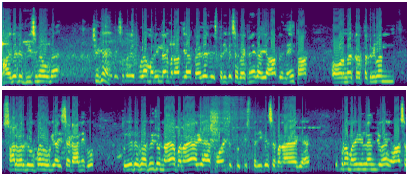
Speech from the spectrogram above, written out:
हाईवे के बीच में हूँ मैं। ठीक है? वैसे तो ये पूरा मरीन लाइन बना दिया है। पहले जो इस तरीके से बैठने का यहाँ पे नहीं था और मैं तकरीबन साल भर के ऊपर हो गया इस साइड आने को। तो ये देखो अभी जो नया बनाया गया है पॉइंट तो किस तरीके से बनाया गया है। ये पूरा मरीन लाइन जो है यहाँ से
